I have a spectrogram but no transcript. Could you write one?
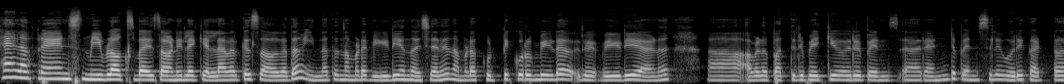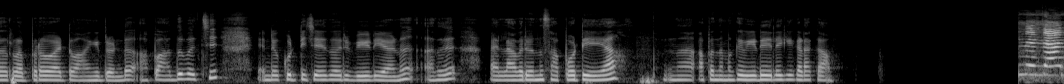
Hello friends me vlogs by സോണിലേക്ക് എല്ലാവർക്കും സ്വാഗതം. ഇന്നത്തെ നമ്മുടെ വീഡിയോ എന്ന് വെച്ചാൽ നമ്മുടെ കുട്ടിക്കുറുമ്പിയുടെ ഒരു വീഡിയോ ആണ്. അവൾ പത്ത് രൂപയ്ക്ക് ഒരു പെൻസ് രണ്ട് പെൻസിൽ ഒരു കട്ട് റബ്ബറുമായിട്ട് വാങ്ങിയിട്ടുണ്ട്. അപ്പോൾ അത് വെച്ച് എന്റെ കുട്ടി ചെയ്ത ഒരു വീഡിയോ ആണ്. അത് എല്ലാവരും ഒന്ന് സപ്പോർട്ട് ചെയ്യുക അപ്പം നമുക്ക് വീഡിയോയിലേക്ക് കിടക്കാം. ഞാൻ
